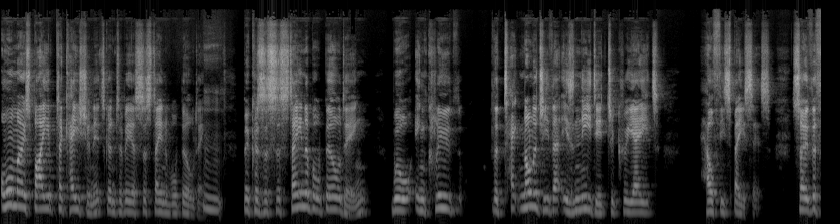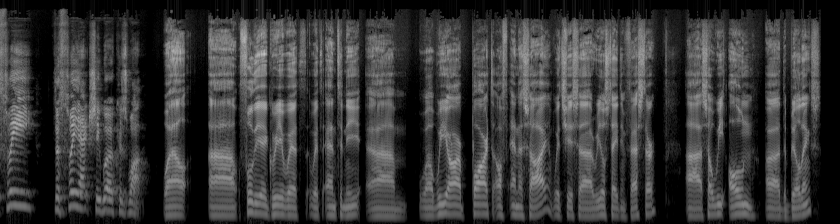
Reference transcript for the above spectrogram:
almost by implication, it's going to be a sustainable building Mm-hmm. because a sustainable building will include the technology that is needed to create healthy spaces. So the three the three actually work as one. Well, uh, fully agree with with Antony. Um, well, we are part of NSI, which is a real estate investor. Uh, so we own uh, the buildings,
